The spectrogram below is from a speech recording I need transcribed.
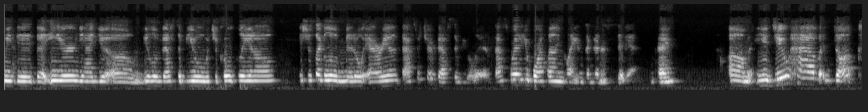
we did the ear, you had your, um, your little vestibule with your cochlea and all. It's just like a little middle area. That's what your vestibule is. That's where your Bartholin glands are going to sit in, okay? Um, you do have ducts,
